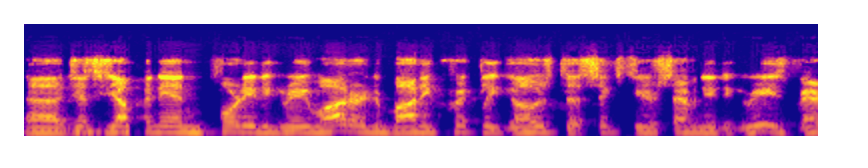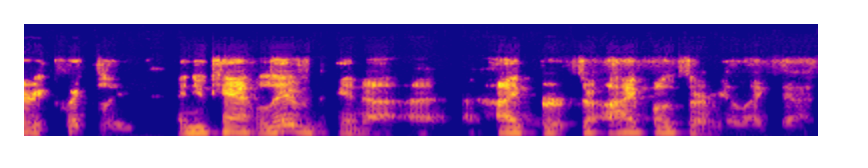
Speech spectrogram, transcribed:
Uh, just jumping in 40 degree water, the body quickly goes to 60 or 70 degrees very quickly, and you can't live in a, a hyper a hypothermia like that.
